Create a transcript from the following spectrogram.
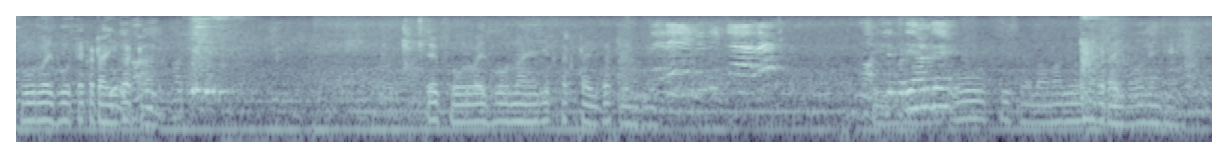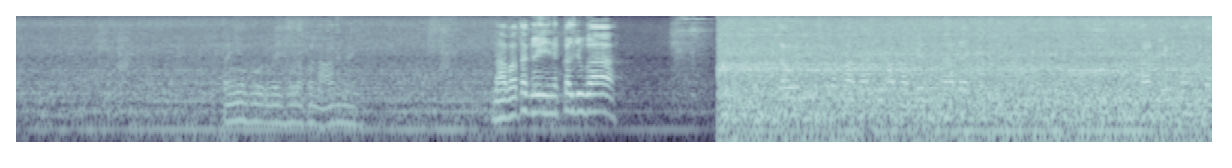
4x4 ਤੇ ਕਟਾਈ ਘੱਟ ਆ। ਤੇ 4x4 ਨਾਲ ਇਹ ਜੀ ਕਟਾਈ ਘੱਟ ਹੁੰਦੀ ਹੈ ਤੇ ਬੜੀ ਆਣਗੇ ਉਹ ਕਿਸ ਲਾਵਾਂਗੇ ਉਹਨਾਂ ਕਟਾਈ ਬਹੁਤ ਲੈਂਦੀ ਹੈ ਤਾਂ ਇਹ ਹੋਰ ਵੇ ਹੋਰ ਆਪਾਂ ਲਾ ਦੇਣਾ ਜੀ। ਨਾ ਪਤਾ ਗਲੀਜ ਨਿਕਲ ਜੂਗਾ। ਲਓ ਜੀ, ਇਸ ਤੋਂ ਜਿਹੜਾ ਬਾਬੇ ਦੇ ਨਾਲ ਲੈ ਕੇ ਆ ਦੇਖਦਾ ਸੀਗਾ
